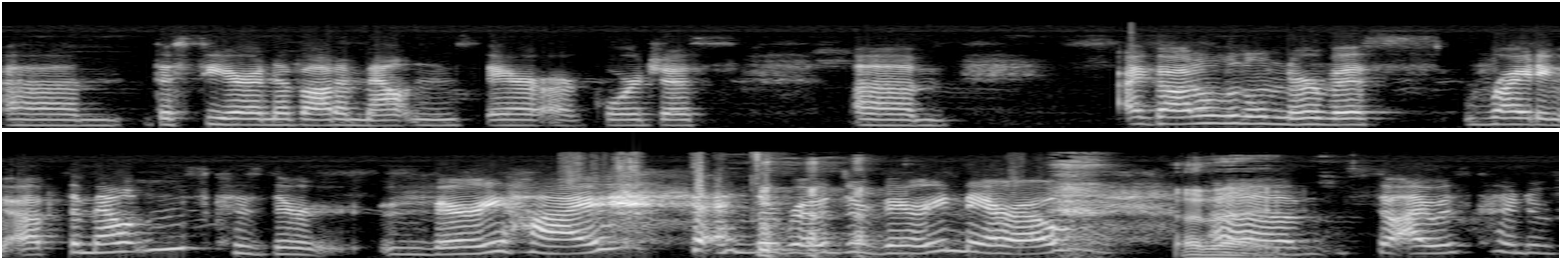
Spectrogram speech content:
Um, the Sierra Nevada mountains there are gorgeous. Um, I got a little nervous riding up the mountains because they're very high and the roads are very narrow. Right. Um, so I was kind of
